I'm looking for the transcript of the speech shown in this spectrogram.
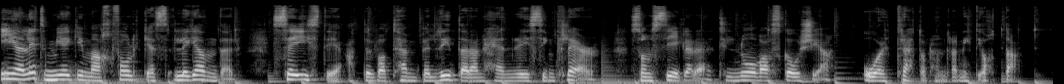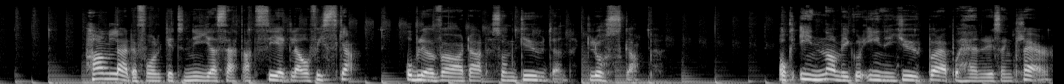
Enligt Megimach-folkets legender sägs det att det var tempelriddaren Henry Sinclair som seglade till Nova Scotia år 1398. Han lärde folket nya sätt att segla och fiska och blev vördad som guden Gloskap. Och innan vi går in djupare på Henry Sinclair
